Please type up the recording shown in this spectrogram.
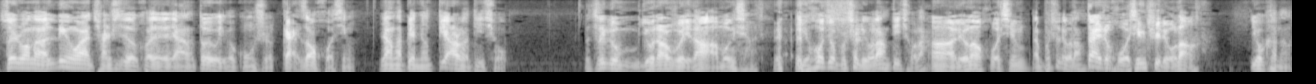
所以说呢，另外全世界的科学家呢都有一个共识：改造火星，让它变成第二个地球。这个有点伟大啊，梦想。以后就不是流浪地球了啊，流浪火星。哎，不是流浪，带着火星去流浪，有可能。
